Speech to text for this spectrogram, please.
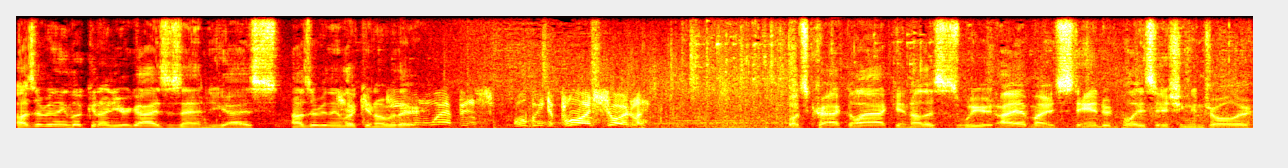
How's everything looking on your guys' end, you guys? How's everything looking over there? Weapons will be deploying shortly. What's crack lacking? Oh, this is weird. I have my standard PlayStation controller.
